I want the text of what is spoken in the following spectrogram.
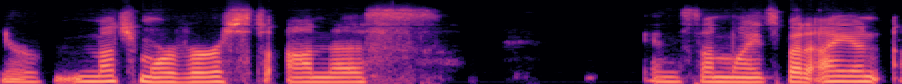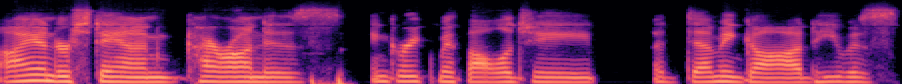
you're much more versed on this in some ways, but I, I understand Chiron is in Greek mythology a demigod. He was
